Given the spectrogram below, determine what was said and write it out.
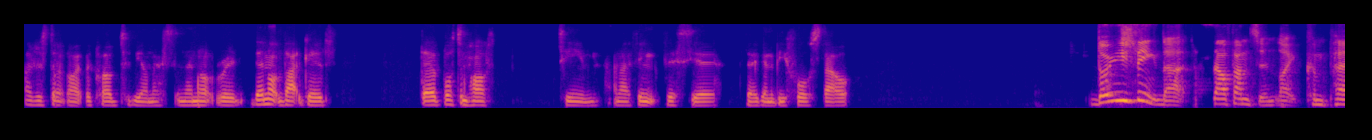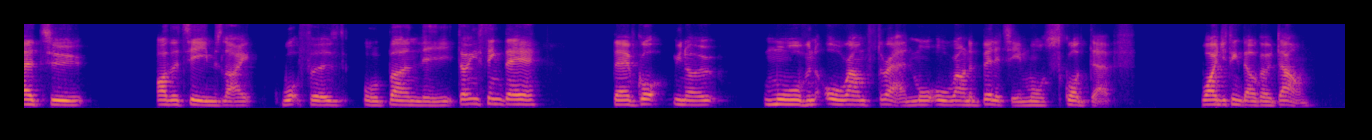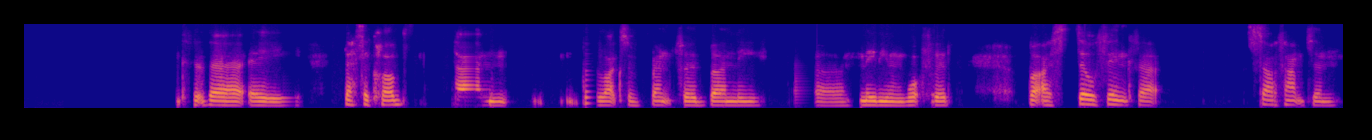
I just don't like the club to be honest, and they're not really they're not that good. They're a bottom half team, and I think this year they're going to be forced out. Don't you think that Southampton, like compared to other teams like Watford or Burnley, don't you think they they've got you know more of an all round threat and more all round ability and more squad depth? Why do you think they'll go down? That they're a better club than the likes of Brentford, Burnley, uh, maybe even Watford. But I still think that Southampton,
